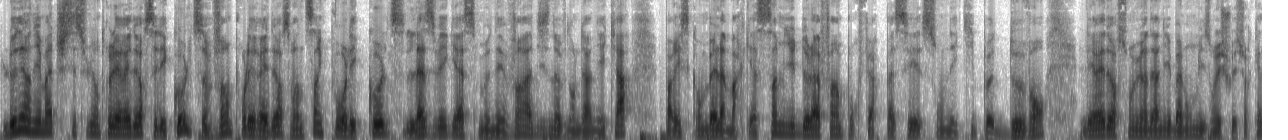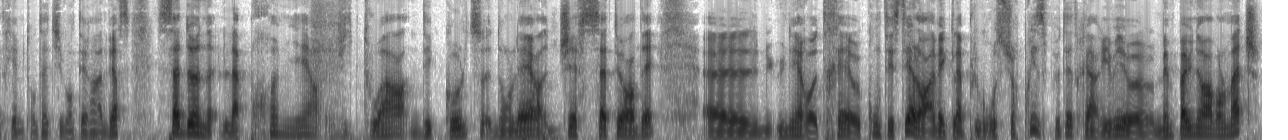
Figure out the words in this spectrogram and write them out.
Le dernier match, c'est celui entre les Raiders et les Colts, 20 pour les Raiders, 25 pour les Colts. Las Vegas menait 20 à 19 dans le dernier quart. Paris Campbell a marqué à 5 minutes de la fin pour faire passer son équipe devant. Les Raiders ont eu un dernier ballon, mais ils ont échoué sur quatrième tentative en terrain adverse. Ça donne la première victoire des Colts dans l'ère Jeff Saturday. Euh, une ère très euh, contestée. Alors avec la plus grosse surprise, peut-être est arrivé euh, même pas une heure avant le match,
